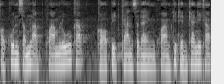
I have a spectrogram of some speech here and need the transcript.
ขอบคุณสำหรับความรู้ครับ ขอปิดการแสดงความคิดเห็นแค่นี้ครับ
